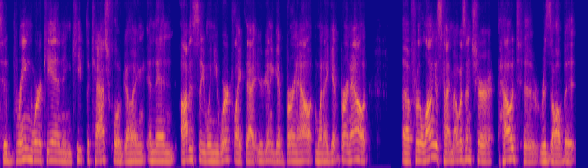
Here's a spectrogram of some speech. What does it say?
to bring work in and keep the cash flow going. And then obviously, when you work like that, you're going to get burnt out. And when I get burnt out, uh, for the longest time, I wasn't sure how to resolve it.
